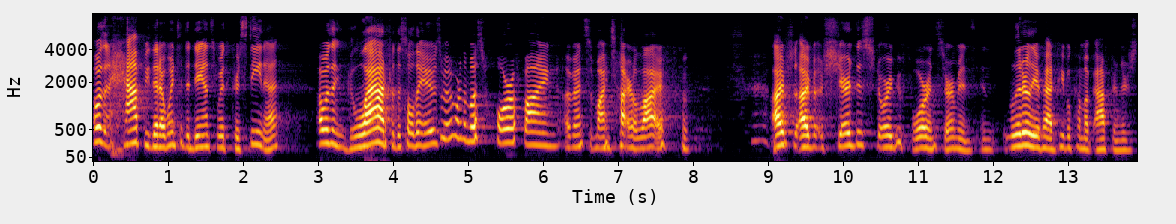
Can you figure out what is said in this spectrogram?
I wasn't happy that I went to the dance with Christina. I wasn't glad for this whole thing. It was one of the most horrifying events of my entire life. I've, I've shared this story before in sermons, and literally have had people come up after and they're just,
